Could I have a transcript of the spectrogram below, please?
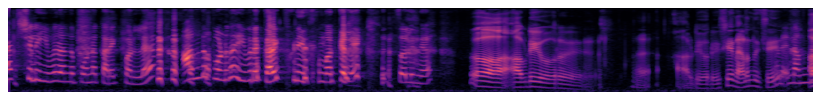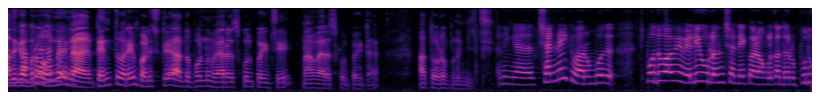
ஆக்சுவலி இவர் அந்த பொண்ணை கரெக்ட் பண்ணல. அந்த பொண்ணு தான் இவரை கரெக்ட் பண்ணியிருக்க மக்களே. சொல்லுங்க. அப்படி ஒரு அப்படி ஒரு விஷயம் நடந்துச்சு. அதுக்கப்புறம் வந்து நான் டென்த் வரையும் படிச்சுட்டு அந்த பொண்ணு வேற ஸ்கூல் போயிடுச்சு. நான் வேற ஸ்கூல் போயிட்டேன். அதோட முடிஞ்சிச்சு. நீங்க சென்னைக்கு வரும்போது பொதுவாகவே வெளியூர்ல இருந்து சென்னைக்கு வரவங்களுக்கு அது ஒரு புது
